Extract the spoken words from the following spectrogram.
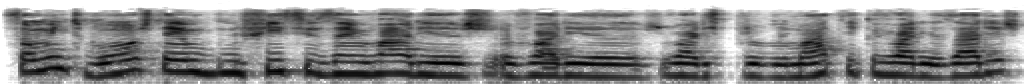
São muito bons, têm benefícios em várias, várias, várias problemáticas, várias áreas,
